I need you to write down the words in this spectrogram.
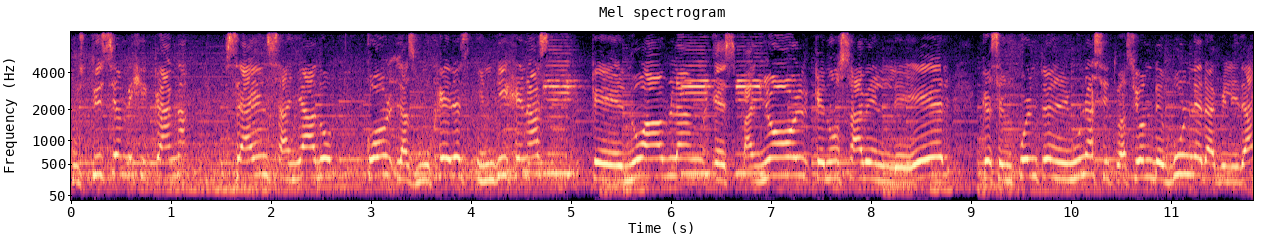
justicia mexicana se ha ensañado con las mujeres indígenas que no hablan español, que no saben leer, que se encuentran en una situación de vulnerabilidad.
